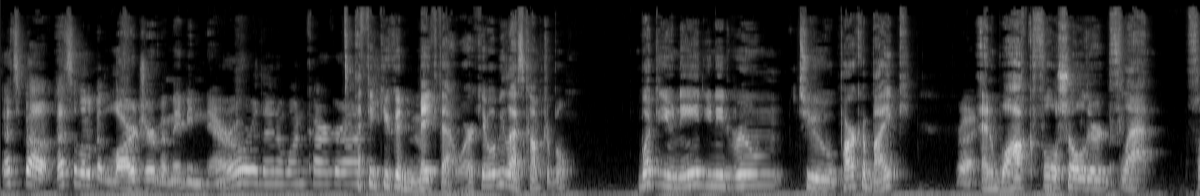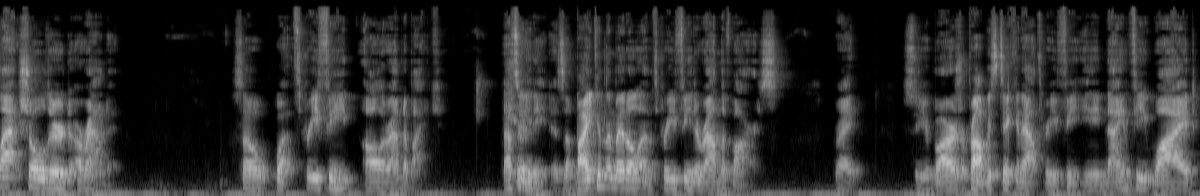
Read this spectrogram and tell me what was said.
That's about that's a little bit larger, but maybe narrower than a one car garage. I think you could make that work. It will be less comfortable. What do you need? You need room to park a bike right. and walk full shouldered, flat, flat shouldered around it. So what? Three feet all around a bike. That's what you need. Is a bike in the middle and three feet around the bars, right? So your bars are probably sticking out three feet. You need nine feet wide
